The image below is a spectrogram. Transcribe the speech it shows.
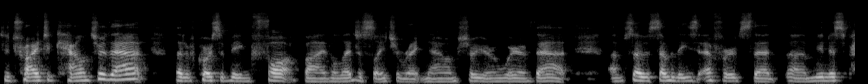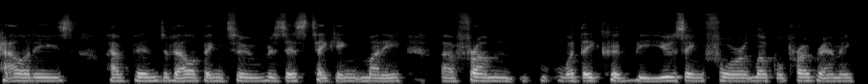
to try to counter that that of course are being fought by the legislature right now i'm sure you're aware of that um, so some of these efforts that uh, municipalities have been developing to resist taking money uh, from what they could be using for local programming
